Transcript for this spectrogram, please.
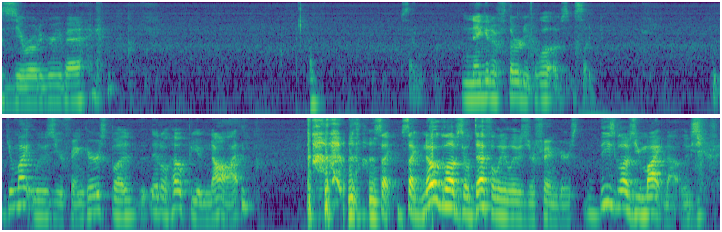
Zero degree bag. It's like negative thirty gloves. It's like you might lose your fingers, but it'll help you not. it's like it's like no gloves, you'll definitely lose your fingers. These gloves, you might not lose your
